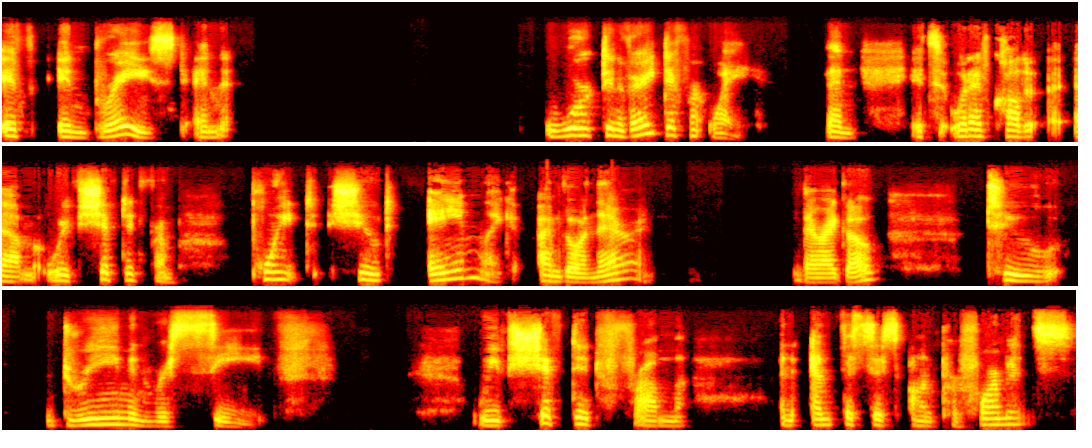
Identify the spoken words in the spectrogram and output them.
if embraced and worked in a very different way. Then it's what I've called, uh, um, we've shifted from point, shoot, aim, like I'm going there and there I go, to dream and receive. We've shifted from an emphasis on performance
